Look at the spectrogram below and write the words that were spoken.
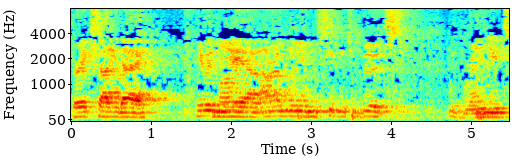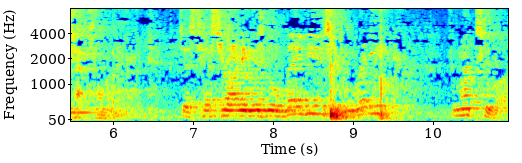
very exciting day. Here with my uh, RM Williams signature boots with brand new taps on them. Just test riding these little babies, getting ready for my tour.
